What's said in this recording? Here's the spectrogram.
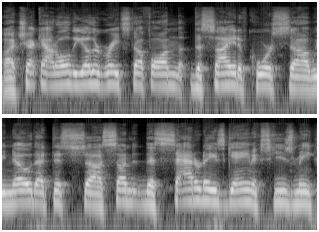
Uh, check out all the other great stuff on the site. Of course, uh, we know that this uh, Sunday, this Saturday's game, excuse me,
